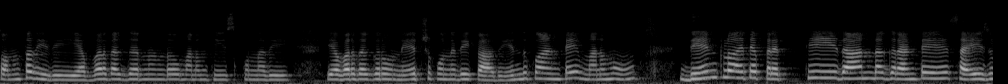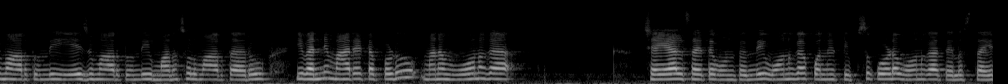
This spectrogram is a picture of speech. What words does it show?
సొంతది ఇది. ఎవరి దగ్గర నుండో మనం తీసుకున్నది ఎవరి దగ్గర నేర్చుకున్నది కాదు. ఎందుకు అంటే మనము దేంట్లో అయితే ప్రతి దాని దగ్గర అంటే సైజు మారుతుంది ఏజ్ మారుతుంది మనుషులు మారుతారు. ఇవన్నీ మారేటప్పుడు మనం ఓన్గా చేయాల్సి అయితే ఉంటుంది. ఓన్గా కొన్ని టిప్స్ కూడా ఓన్గా తెలుస్తాయి.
